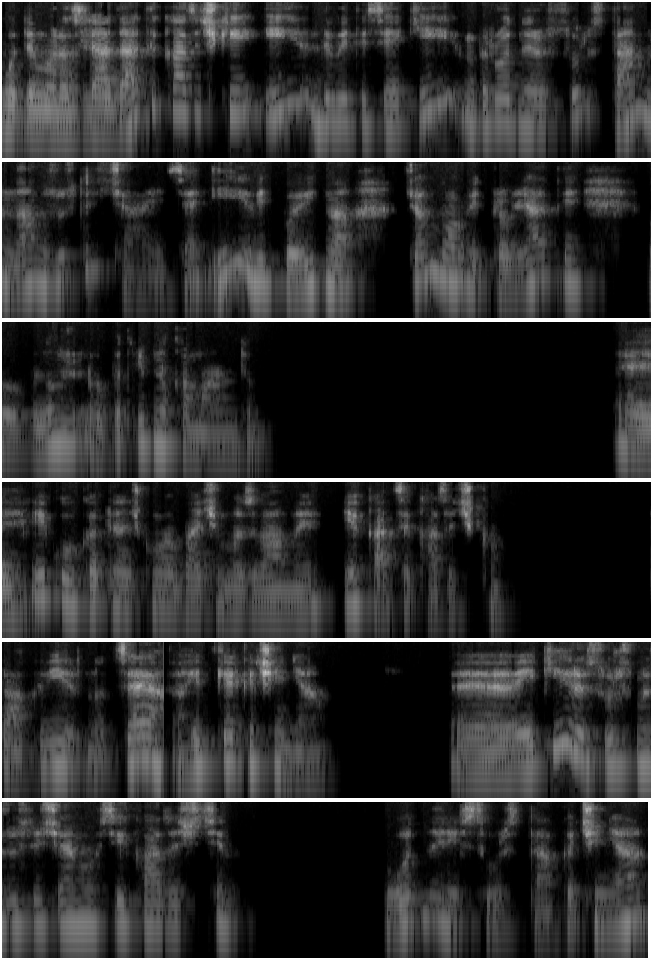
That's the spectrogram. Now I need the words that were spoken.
будемо розглядати казочки і дивитися, який природний ресурс там нам зустрічається, і відповідно цьому відправляти в, потрібну команду. Е, Яку картиночку ми бачимо з вами? Яка це казочка? Так, вірно, це гидке каченя. Е, Який ресурс ми зустрічаємо в цій казочці? Водний ресурс, так, каченя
